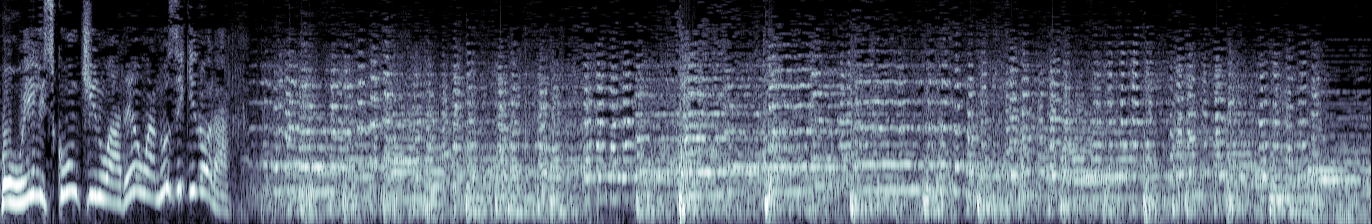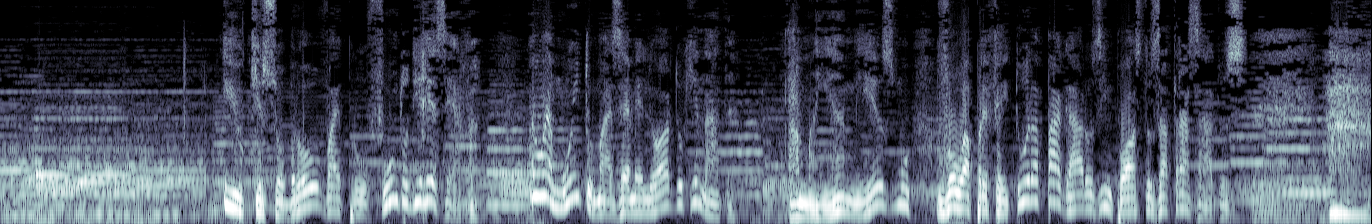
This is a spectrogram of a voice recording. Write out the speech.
ou eles continuarão a nos ignorar. E o que sobrou vai para o fundo de reserva. Não é muito, mas é melhor do que nada. Amanhã mesmo vou à prefeitura pagar os impostos atrasados. Ah,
